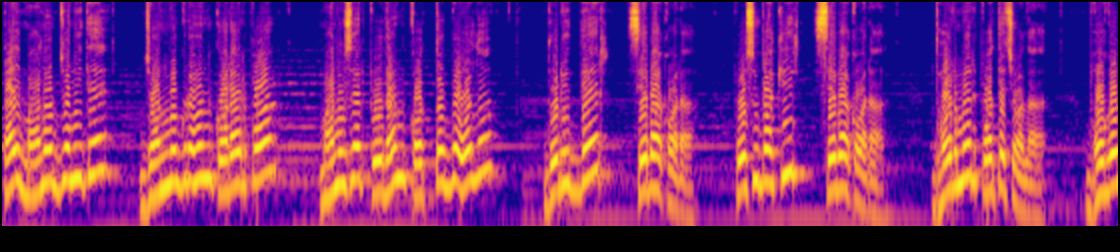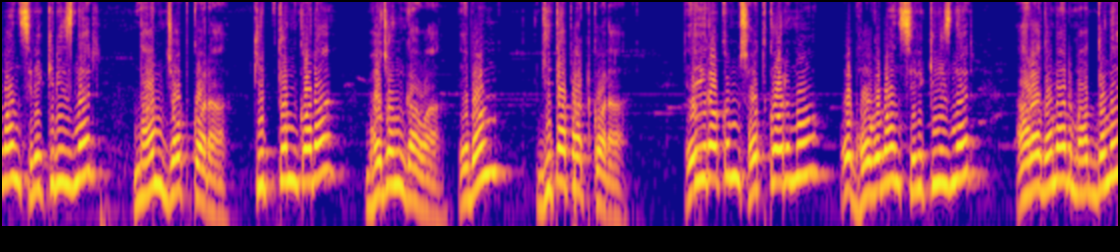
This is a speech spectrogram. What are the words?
তাই মানবজনিতে জন্মগ্রহণ করার পর মানুষের প্রধান কর্তব্য হল দরিদ্রের সেবা করা। পশু পাখির সেবা করা, ধর্মের পথে চলা, ভগবান শ্রীকৃষ্ণের নাম জপ করা, কীর্তন করা, ভজন গাওয়া এবং গীতা পাঠ করা। এই রকম সৎকর্ম ও ভগবান শ্রীকৃষ্ণের আরাধনার মাধ্যমে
